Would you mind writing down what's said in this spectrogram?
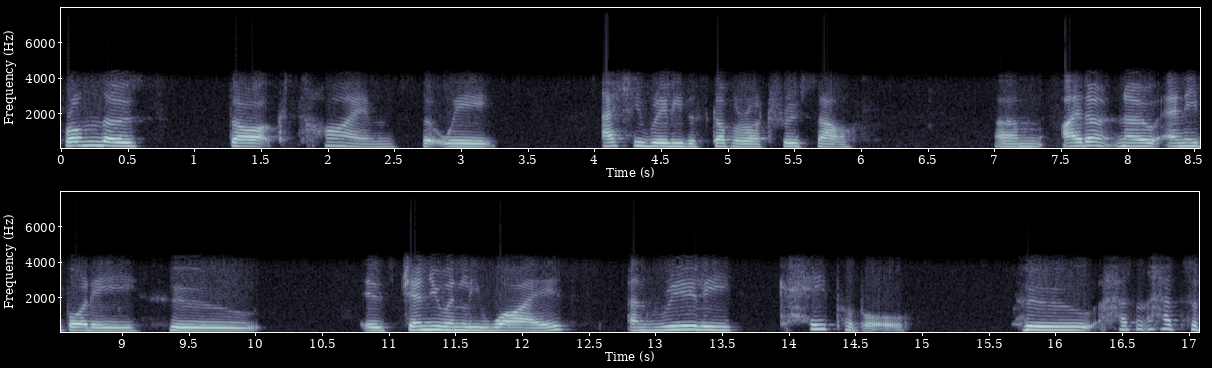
from those dark times that we actually really discover our true self. Um, I don't know anybody who is genuinely wise and really capable who hasn't had to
